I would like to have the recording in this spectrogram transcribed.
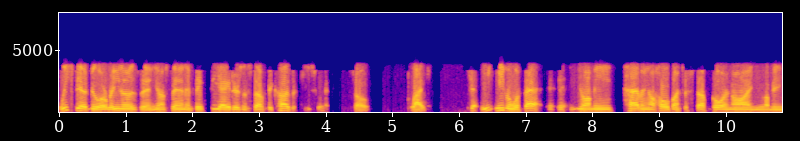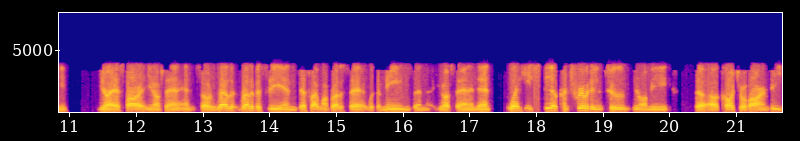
we still do arenas and you know what I'm saying and big theaters and stuff because of Keith Sweat. So like j- even with that, it- it- you know what I mean, having a whole bunch of stuff going on, you know what I mean, you know, as far as, you know what I'm saying, and so rele- relevancy and just like my brother said with the memes and, you know what I'm saying, and then what he's still contributing to, you know what I mean, the uh, culture of R&B,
